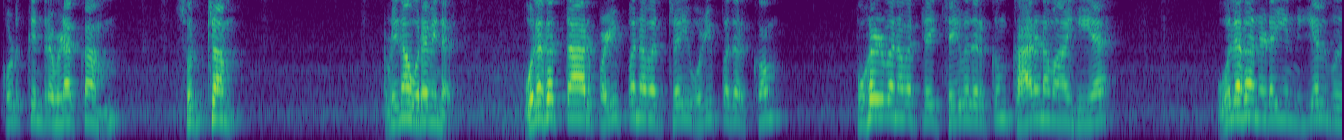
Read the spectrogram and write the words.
கொடுக்கின்ற விளக்கம் சுற்றம் அப்படின்னா உறவினர். உலகத்தார் பழிப்பனவற்றை ஒழிப்பதற்கும் புகழ்வனவற்றை செய்வதற்கும் காரணமாகிய உலக நடையின் இயல்பு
